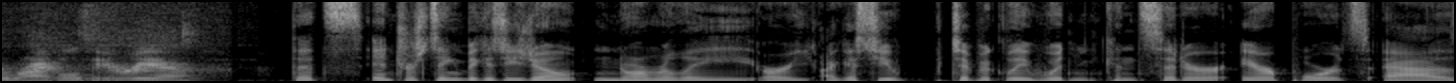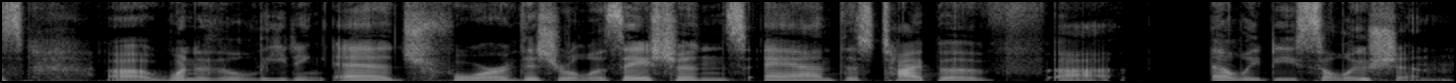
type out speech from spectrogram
arrivals area. That's interesting because you don't normally, or I guess you typically wouldn't consider airports as uh, one of the leading edge for visualizations and this type of uh, LED solution.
